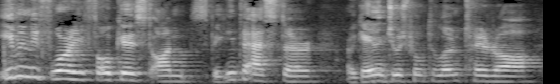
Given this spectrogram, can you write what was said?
Even before he focused on speaking to Esther or getting Jewish people to learn Torah or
